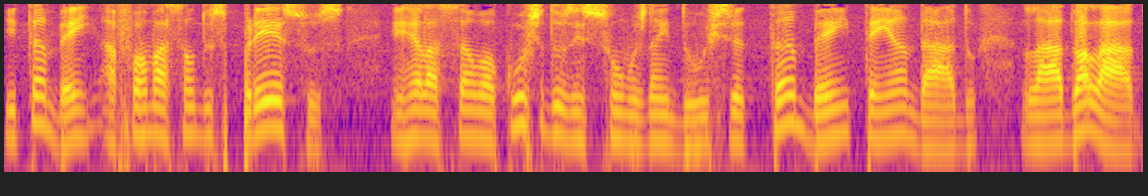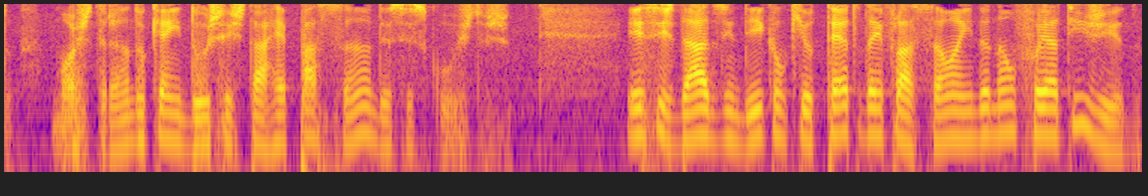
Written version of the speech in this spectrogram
E também a formação dos preços em relação ao custo dos insumos da indústria também tem andado lado a lado, mostrando que a indústria está repassando esses custos. Esses dados indicam que o teto da inflação ainda não foi atingido.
